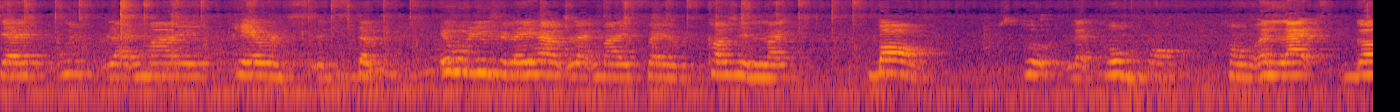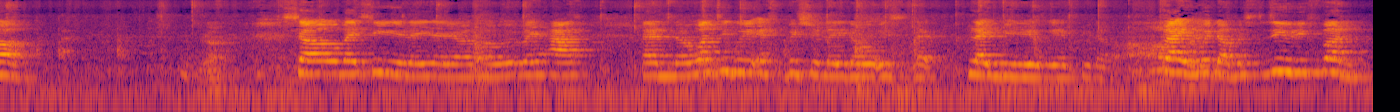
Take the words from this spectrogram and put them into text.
just with like my parents and stuff. It would usually have like my favorite cousin like Bong, who like home, home and like girl. Yeah. So basically they are we may have and uh, one thing we especially do is like play video games with them. Ah, Playing play- with them is really fun.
